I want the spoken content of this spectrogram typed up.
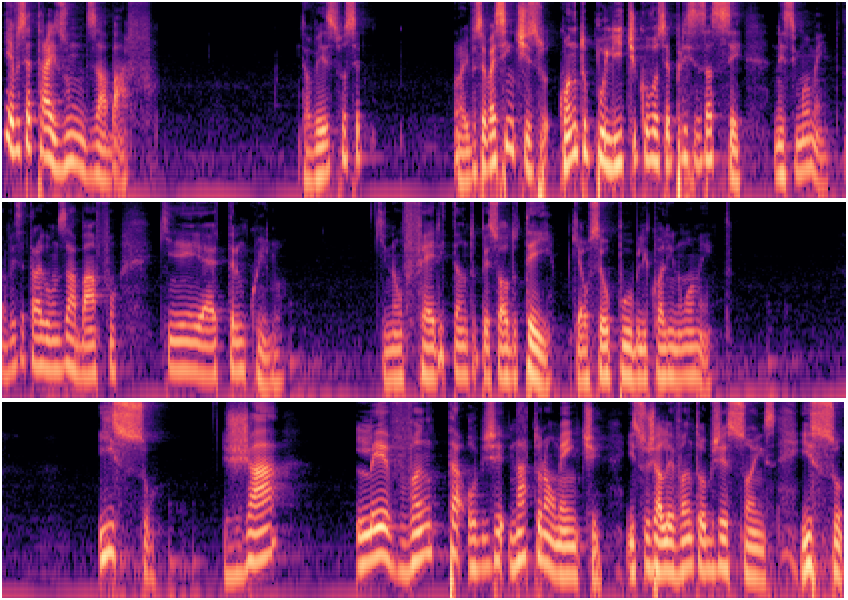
E aí você traz um desabafo. Talvez você. Aí você vai sentir quanto político você precisa ser nesse momento. Talvez você traga um desabafo que é tranquilo, que não fere tanto o pessoal do TI, que é o seu público ali no momento. Isso já levanta naturalmente, isso já levanta objeções, isso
